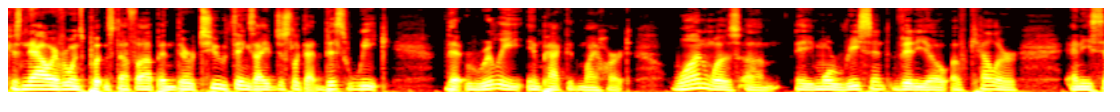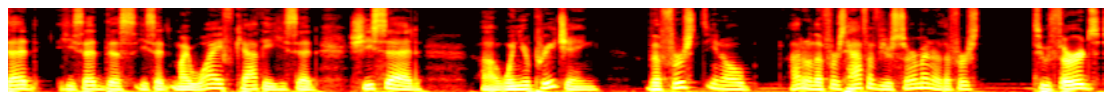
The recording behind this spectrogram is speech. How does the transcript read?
because now everyone's putting stuff up, and there are two things I just looked at this week that really impacted my heart. One was um, a more recent video of Keller, and he said he said this. He said, "My wife Kathy," he said, she said, uh, when you're preaching, the first, you know, I don't know, the first half of your sermon or the first two thirds,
